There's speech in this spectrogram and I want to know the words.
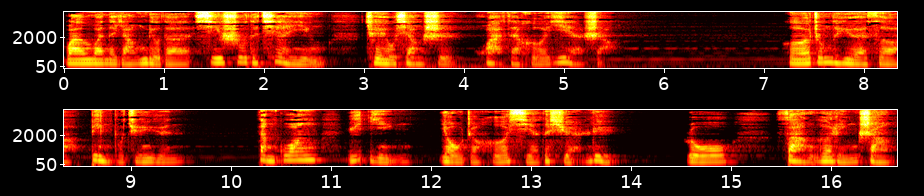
弯弯的杨柳的稀疏的倩影，却又像是画在荷叶上。河中的月色并不均匀，但光与影有着和谐的旋律，如梵阿铃上。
